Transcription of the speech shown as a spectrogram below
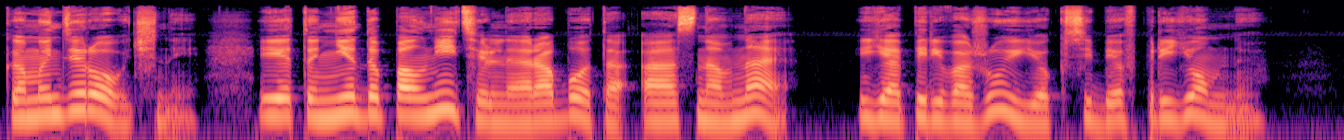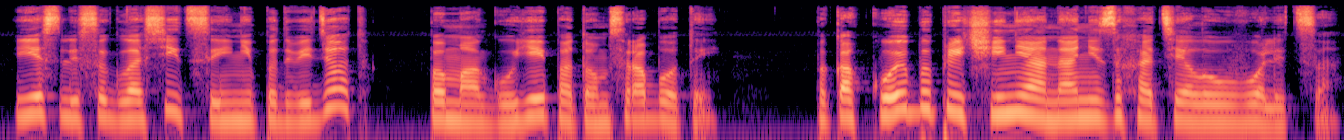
командировочный, и это не дополнительная работа, а основная. Я перевожу ее к себе в приемную. Если согласится и не подведет, помогу ей потом с работой. По какой бы причине она не захотела уволиться.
